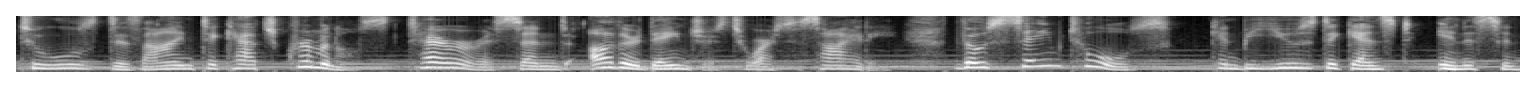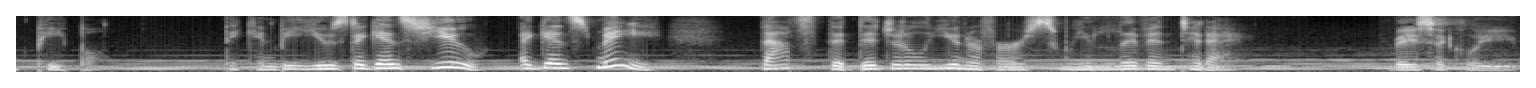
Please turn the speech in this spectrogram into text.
tools designed to catch criminals, terrorists, and other dangers to our society. Those same tools can be used against innocent people. They can be used against you, against me. That's the digital universe we live in today. Basically,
